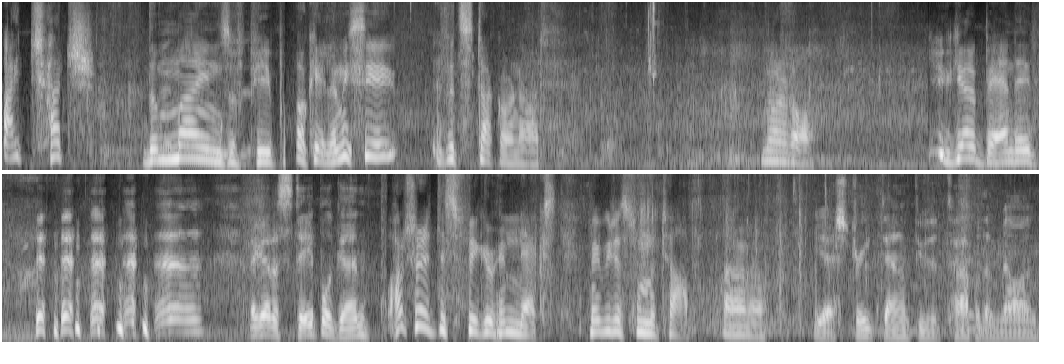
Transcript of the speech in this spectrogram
I touch the minds of people. Okay, let me see if it's stuck or not. Not at all. You get a band-aid? I got a staple gun. How should I disfigure him next? Maybe just from the top. I don't know. Yeah, straight down through the top of the melon.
